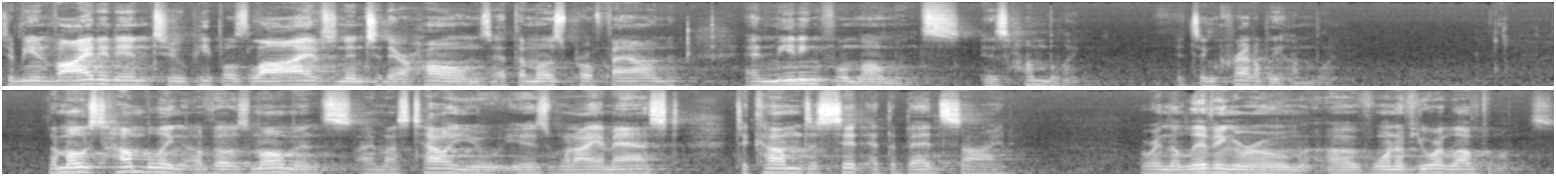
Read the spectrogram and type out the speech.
to be invited into people's lives and into their homes at the most profound and meaningful moments is humbling. It's incredibly humbling. The most humbling of those moments, I must tell you, is when I am asked to come to sit at the bedside or in the living room of one of your loved ones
